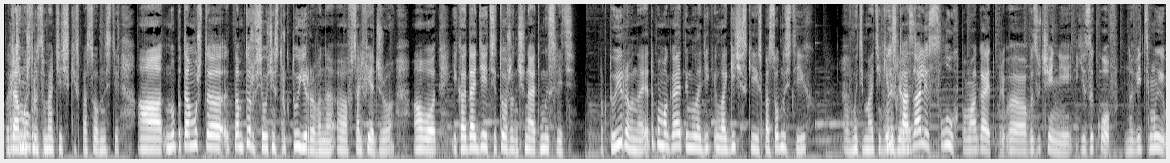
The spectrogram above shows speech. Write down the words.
Потому что математических способностей. А, ну, потому что там тоже все очень структурировано а, в сольфеджио. А, вот. И когда дети тоже начинают мыслить структурированно, это помогает им логи- логические способности их в математике Вы развивать. сказали, слух помогает при, э, в изучении языков, но ведь мы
